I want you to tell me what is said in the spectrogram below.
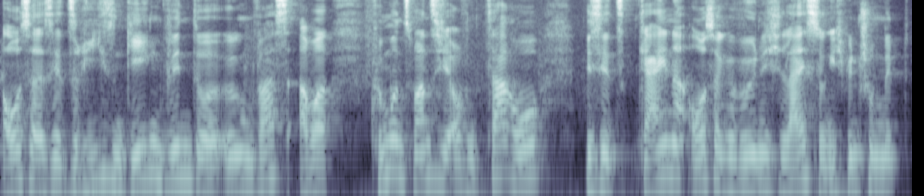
Außer es ist jetzt riesen Gegenwind oder irgendwas, aber 25 auf dem Tacho ist jetzt keine außergewöhnliche Leistung. Ich bin schon mit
